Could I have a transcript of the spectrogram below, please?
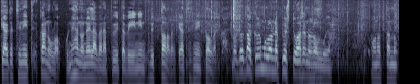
käytätkö niitä kanuloukku? Nehän on elävänä pyytäviä, niin nyt talven käytätkö niitä ollenkaan? No tota, kyllä mulla on ne pystyasennos ollut ja oon ottanut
